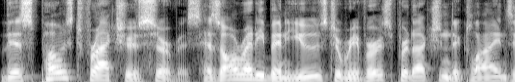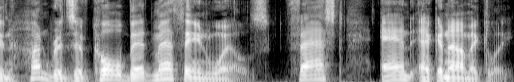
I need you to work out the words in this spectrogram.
This post-fracture service has already been used to reverse production declines in hundreds of coal bed methane wells, fast and economically.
